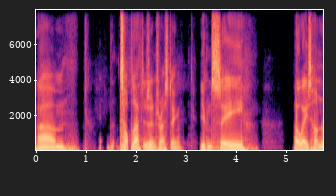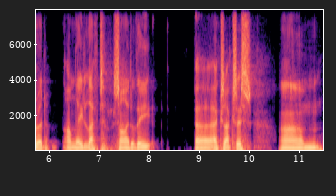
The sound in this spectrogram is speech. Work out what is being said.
Um, top left is interesting. You can see 0800 on the left side of the uh, x-axis. Um,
